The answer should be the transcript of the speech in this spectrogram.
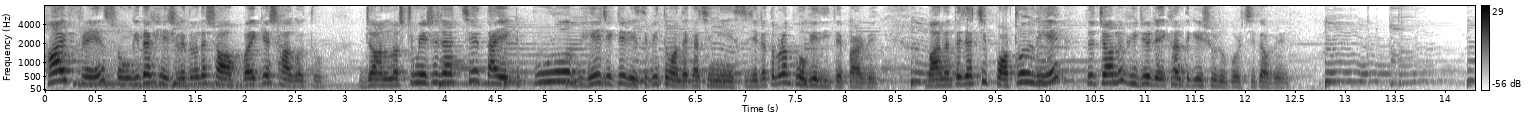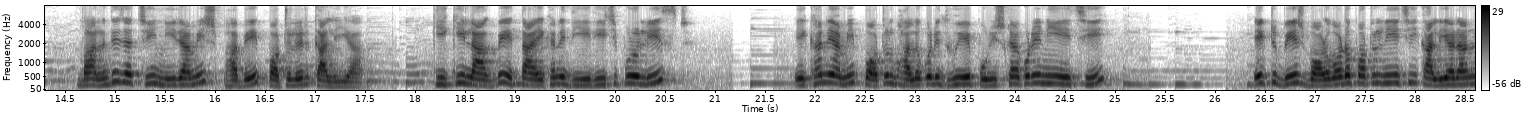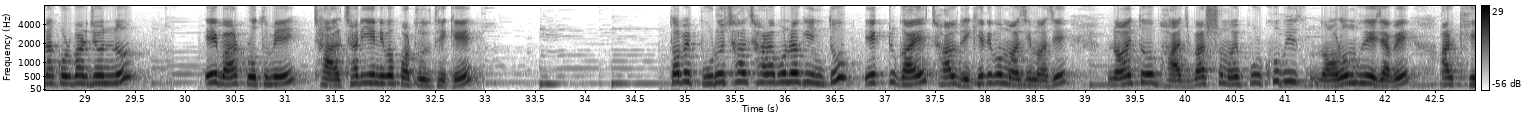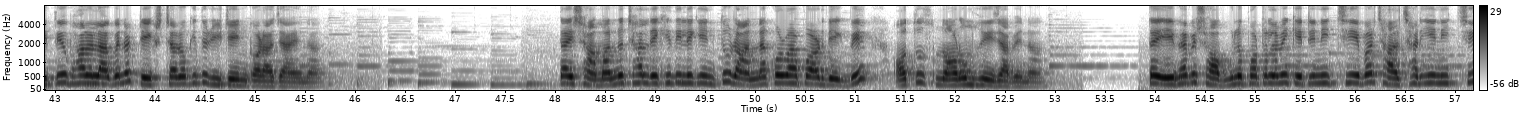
Hi friends সঙ্গীতার হেসেলে তোমাদের সবাইকে স্বাগত। জন্মাষ্টমী এসে যাচ্ছে, তাই একটি পুরো ভেজ একটি রেসিপি তোমাদের কাছে নিয়ে এসেছি, যেটা তোমরা ভোগে দিতে পারবে। বানাতে যাচ্ছি পটল দিয়ে, তো চলো ভিডিওটা এখান থেকে শুরু করছি তবে। বানাতে যাচ্ছি নিরামিষভাবে পটলের কালিয়া। কি কি লাগবে তা এখানে দিয়ে দিয়েছি পুরো লিস্ট এখানে আমি পটল ভালো করে ধুয়ে পরিষ্কার করে নিয়েছি। একটু বেশ বড় বড় পটল নিয়েছি কালিয়া রান্না করবার জন্য। এবার প্রথমে ছাল ছাড়িয়ে নেব পটল থেকে। তবে পুরো ছাল ছাড়াবো না কিন্তু একটু গায়ে ছাল রেখে দেবো মাঝে মাঝে, নয়তো ভাজবার সময় পুর খুবই নরম হয়ে যাবে আর খেতেও ভালো লাগবে না টেক্সচারও কিন্তু রিটেইন করা যায় না। তাই সামান্য ছাল রেখে দিলে কিন্তু রান্না করবার পর দেখবে অত নরম হয়ে যাবে না। তাই এইভাবে সবগুলো পটল আমি কেটে নিচ্ছি, এবার ছাল ছাড়িয়ে নিচ্ছি।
